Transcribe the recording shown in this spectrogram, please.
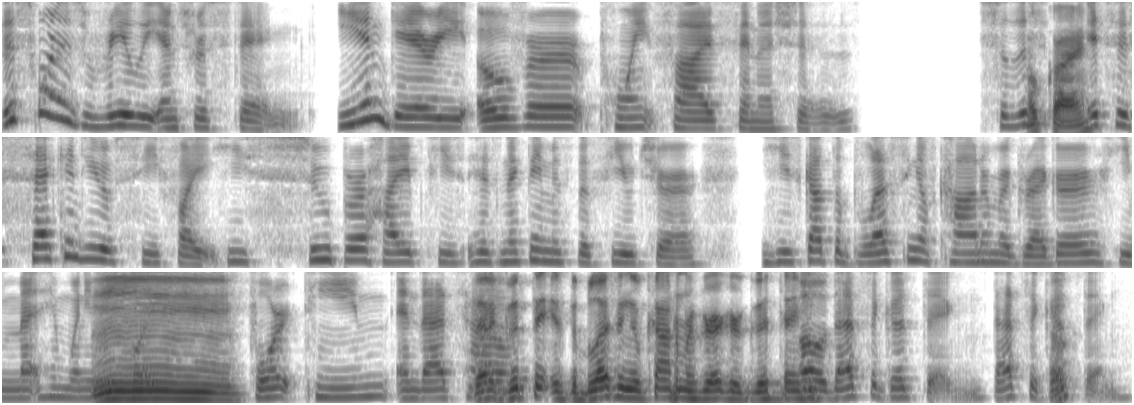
this one is really interesting. Ian Garry over 0.5 finishes. So this Okay. it's his second UFC fight. He's super hyped. He's his nickname is the Future. He's got the blessing of Conor McGregor. He met him when he was like Mm. 14, and that's Is how. that a good thing? Is the blessing of Conor McGregor a good thing? Oh, that's a good thing. That's a good thing.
